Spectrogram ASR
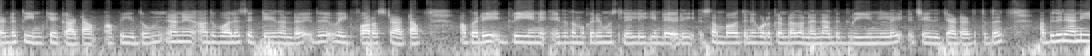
രണ്ട് തീം കേക്ക് ആട്ടാം. അപ്പോൾ ഇതും ഞാൻ അതുപോലെ സെറ്റ് ചെയ്യുന്നുണ്ട്. ഇത് വെയിറ്റ് ഫോറസ്റ്റ് ആട്ടാം. അപ്പോൾ ഒരു ഗ്രീൻ ഇത് നമുക്കൊരു മുസ്ലിം ലീഗിന്റെ ഒരു സംഭവത്തിന് കൊടുക്കേണ്ടതുകൊണ്ട് തന്നെ അത് ഗ്രീനിൽ ചെയ്തിട്ടാണ് എടുത്തത്. അപ്പോൾ ഇത് ഞാൻ ഈ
